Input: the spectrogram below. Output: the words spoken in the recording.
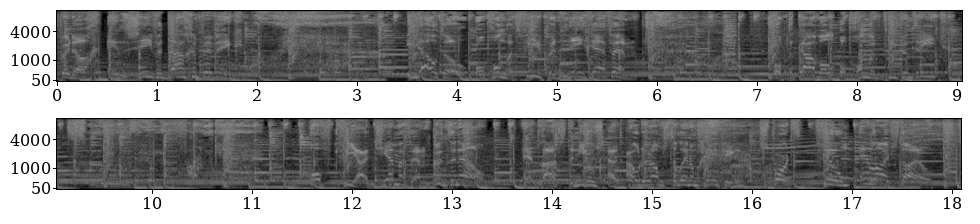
per dag en 7 dagen per week. In de auto op 104.9 FM. Op de kabel op 103.3. Of via jamfm.nl. Het laatste nieuws uit oude Amstel en omgeving. Sport, film en lifestyle.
